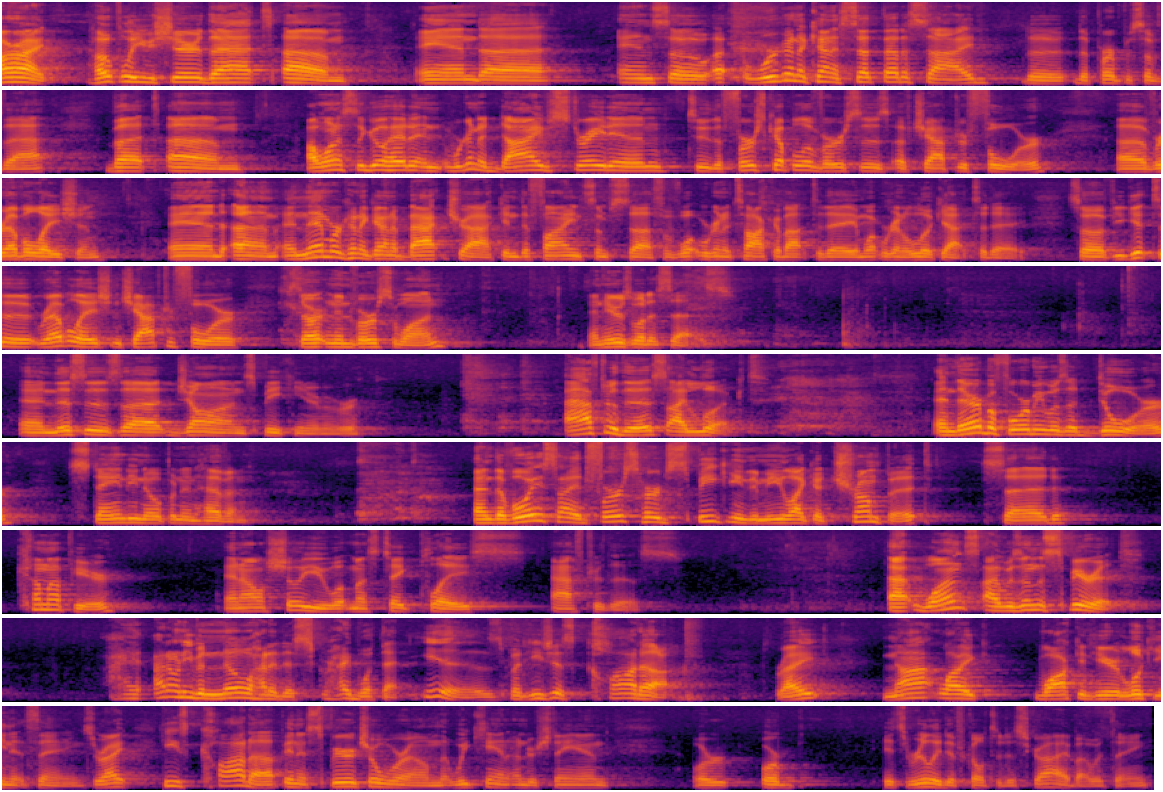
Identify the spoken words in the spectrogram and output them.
All right. Hopefully you shared that. Um, and, uh, and so uh, we're going to kind of set that aside, the, the purpose of that. But um, I want us to go ahead and we're going to dive straight in to the first couple of verses of chapter 4 of Revelation. And, um, and then we're going to kind of backtrack and define some stuff of what we're going to talk about today and what we're going to look at today. So if you get to Revelation chapter 4, starting in verse 1, and here's what it says. And this is uh, John speaking, remember. After this, I looked, and there before me was a door standing open in heaven. And the voice I had first heard speaking to me like a trumpet said, Come up here, and I'll show you what must take place after this. At once I was in the Spirit. I, I don't even know how to describe what that is, but he's just caught up, right? Not like walking here looking at things, right? He's caught up in a spiritual realm that we can't understand or, or it's really difficult to describe, I would think.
